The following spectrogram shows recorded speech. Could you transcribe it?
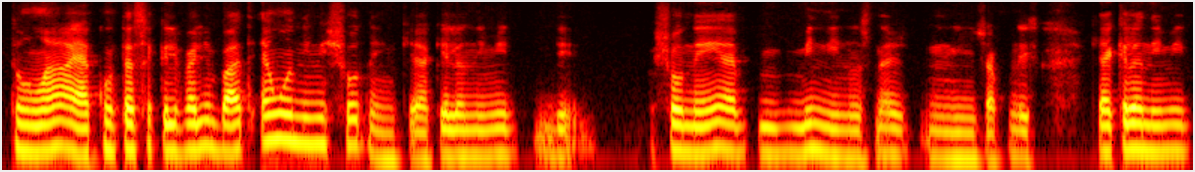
estão lá, acontece aquele velho embate. É um anime shonen, que é aquele anime de... Shonen é meninos, né, em japonês. Que é aquele anime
